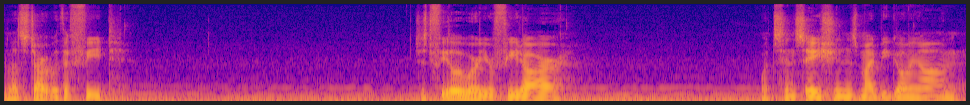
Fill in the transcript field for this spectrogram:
And let's start with the feet. Just feel where your feet are, what sensations might be going on,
